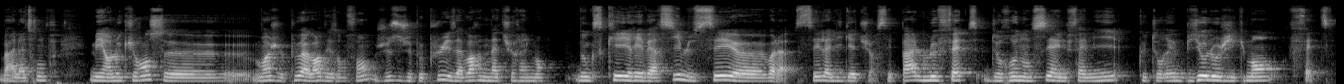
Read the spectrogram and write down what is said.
bah, trompe. Mais en l'occurrence, euh, moi, je peux avoir des enfants, juste je peux plus les avoir naturellement. Donc, ce qui est irréversible, euh, c'est la ligature. C'est pas le fait de renoncer à une famille que tu aurais biologiquement faite.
